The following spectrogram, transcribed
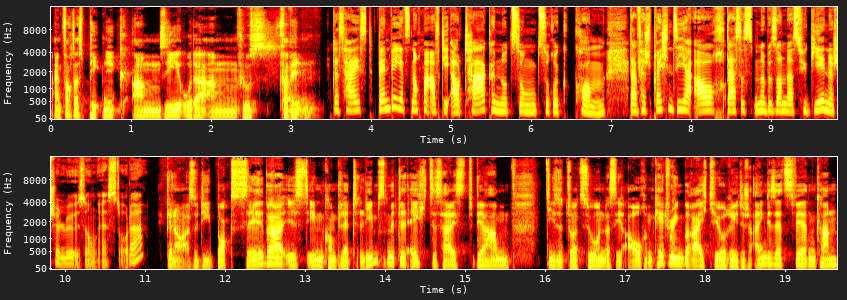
einfach das Picknick am See oder am Fluss verwenden. Das heißt, wenn wir jetzt nochmal auf die autarke Nutzung zurückkommen, da versprechen Sie ja auch, dass es eine besonders hygienische Lösung ist, oder? Genau, also die Box selber ist eben komplett lebensmittelecht. Das heißt, wir haben die Situation, dass sie auch im Catering-Bereich theoretisch eingesetzt werden kann.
